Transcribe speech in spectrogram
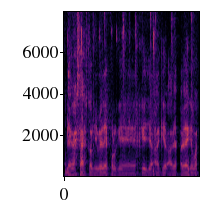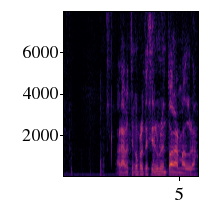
Voy a gastar estos niveles porque es que ya hay que, había, había que... Ahora, tengo protección 1 en toda la armadura.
